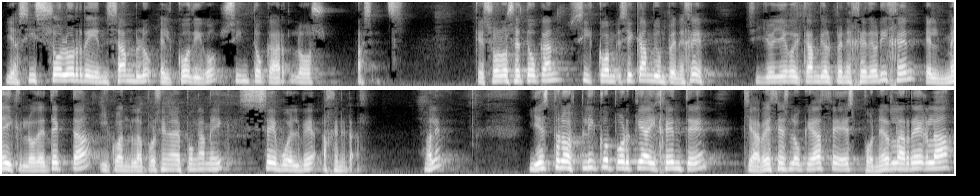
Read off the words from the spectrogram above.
Y así solo reensamblo el código sin tocar los assets, que solo se tocan si, si cambio un PNG. Si yo llego y cambio el PNG de origen, el make lo detecta y cuando la próxima vez ponga make se vuelve a generar. ¿Vale? Y esto lo explico porque hay gente que a veces lo que hace es poner la regla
